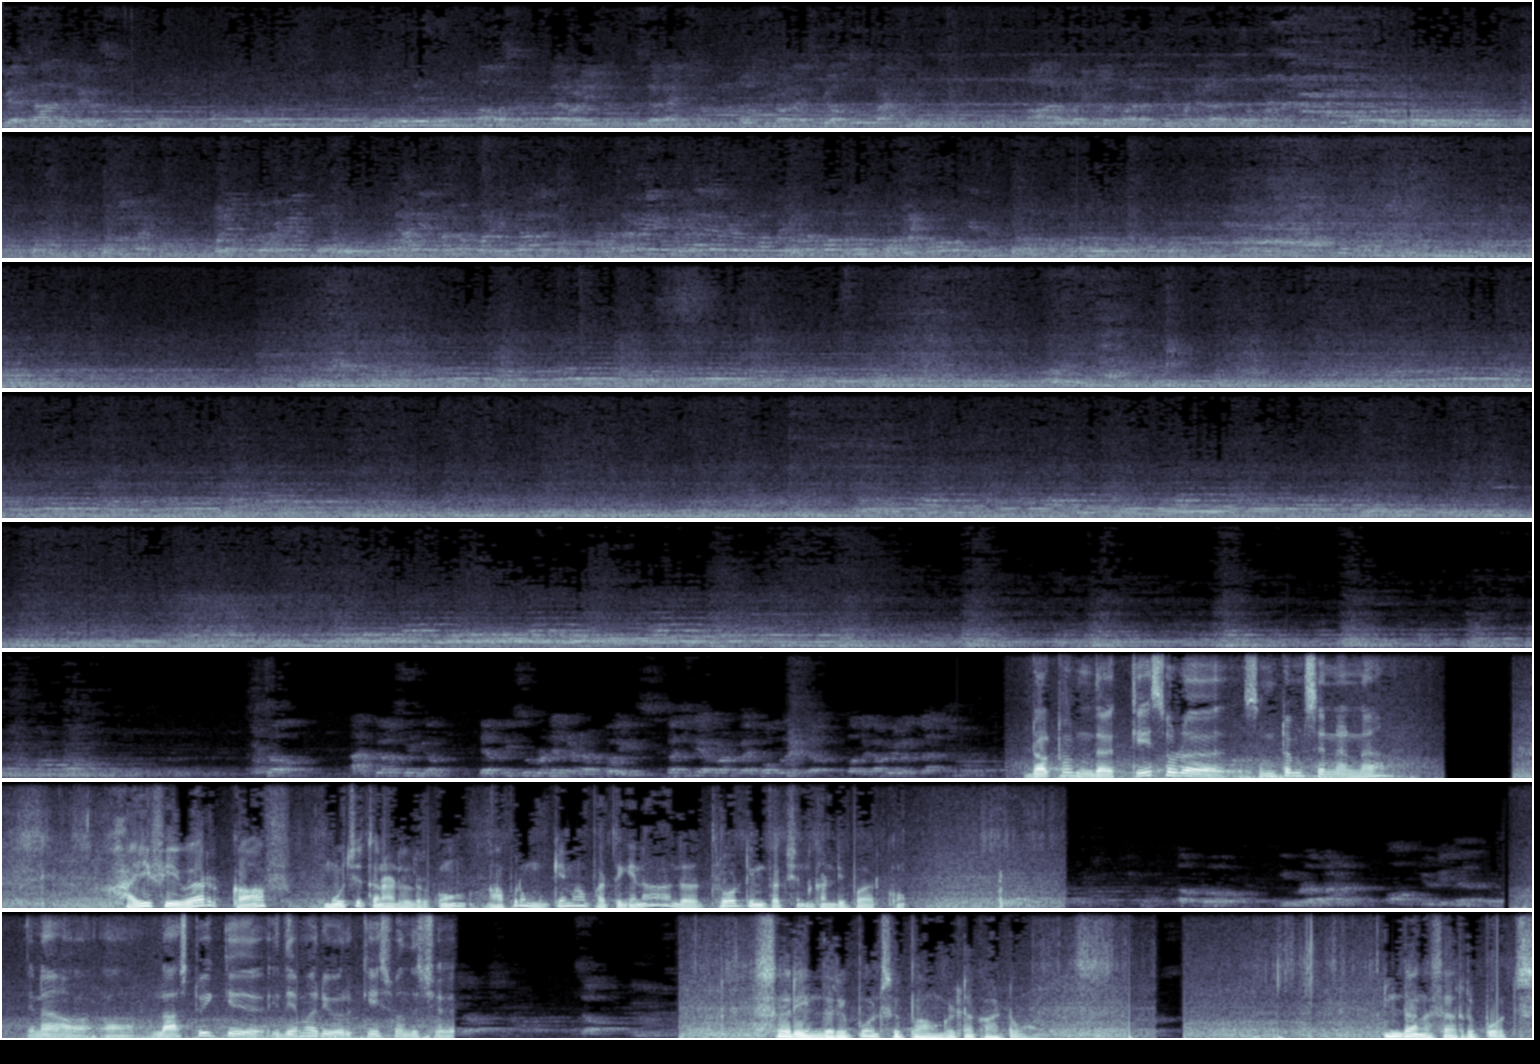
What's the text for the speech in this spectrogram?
Thank you. Doctor இந்த கேஸோட symptoms என்னென்ன? ஹை ஃபீவர் காஃப் மூச்சு திணறல் இருக்கும். அப்புறம் முக்கியமாக பார்த்தீங்கன்னா அந்த த்ரோட் இன்ஃபெக்ஷன் கண்டிப்பாக இருக்கும். ஏன்னா லாஸ்ட் வீக் இதே மாதிரி ஒரு கேஸ் வந்துச்சு. சரி இந்த ரிப்போர்ட்ஸ் இப்போ அவங்கள்ட்ட காட்டுவோம். இந்தாங்க சார் ரிப்போர்ட்ஸ்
